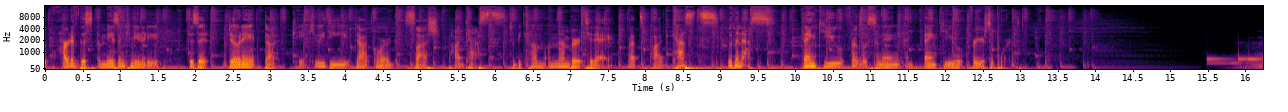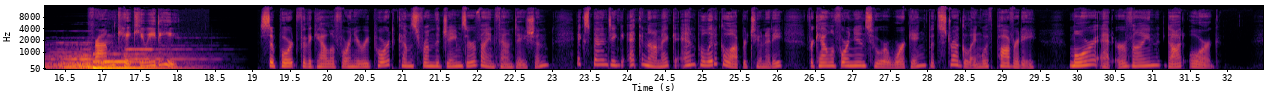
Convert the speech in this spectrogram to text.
a part of this amazing community, visit donate.kqed.org slash podcasts to become a member today. That's podcasts with an S. Thank you for listening and thank you for your support. From KQED. Support for the California Report comes from the James Irvine Foundation, expanding economic and political opportunity for Californians who are working but struggling with poverty. More at irvine.org.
